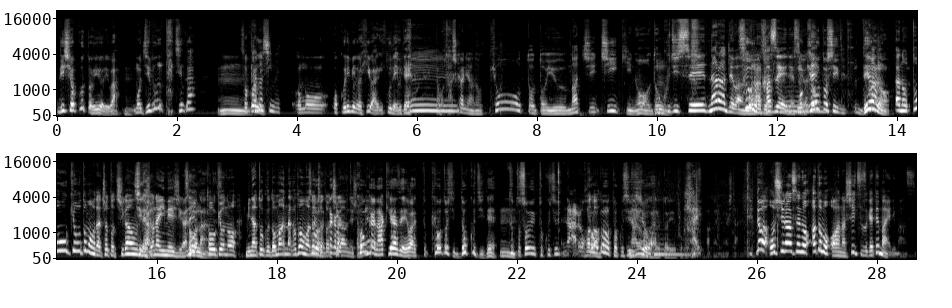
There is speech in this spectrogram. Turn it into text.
離職というよりは、もう自分たちがそこに楽しむもう送り火の日は行くでみたいな。でも確かにあの京都という町地域の独自性ならではの課税ですよ。ね、京都市ではの。あの東京ともまたちょっと違うんでしょうねイメージがね東京の港区ど真ん中ともまたちょっと違うんでしょうね。今回の空き家税は京都市独自で、ちょっとそういう特殊なるほど。京都の特殊事情があるということはい。わかりました。ではお知らせの後もお話続けてまいります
